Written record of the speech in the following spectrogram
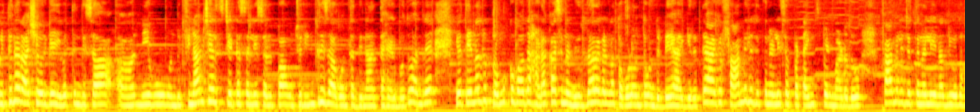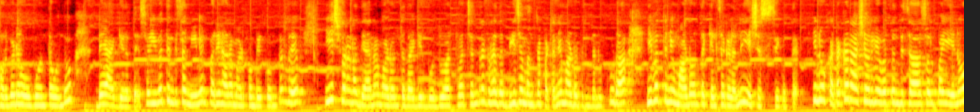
ಮಿಥುನ ರಾಶಿಯವರಿಗೆ ಇವತ್ತಿನ ದಿವಸ ನೀವು ಒಂದು ಫಿನಾನ್ಷಿಯಲ್ ಸ್ಟೇಟಸಲ್ಲಿ ಸ್ವಲ್ಪ ಒಂಚೂರು ಇನ್ಕ್ರೀಸ್ ಆಗುವಂಥ ದಿನ ಅಂತ ಹೇಳ್ಬೋದು. ಅಂದರೆ ಇವತ್ತೇನಾದರೂ ಪ್ರಮುಖವಾದ ಹಣಕಾಸಿನ ನಿರ್ಧಾರಗಳನ್ನ ತಗೊಳ್ಳುವಂಥ ಒಂದು ಡೇ ಆಗಿರುತ್ತೆ. ಹಾಗೆ ಫ್ಯಾಮಿಲಿ ಜೊತೆಯಲ್ಲಿ ಸ್ವಲ್ಪ ಟೈಮ್ ಸ್ಪೆಂಡ್ ಮಾಡೋದು ಫ್ಯಾಮಿಲಿ ಜೊತೆಯಲ್ಲಿ ಏನಾದರೂ ಇವತ್ತು ಹೊರಗಡೆ ಹೋಗುವಂಥ ಒಂದು ಡೇ ಆಗಿರುತ್ತೆ. ಸೊ ಇವತ್ತಿನ ದಿವಸ ನೀವೇನು ಪರಿಹಾರ ಮಾಡ್ಕೊಬೇಕು ಅಂತಂದರೆ, ಈಶ್ವರನ ಧ್ಯಾನ ಮಾಡುವಂಥದ್ದಾಗಿರ್ಬೋದು ಅಥವಾ ಚಂದ್ರಗ್ರಹದ ಬೀಜ ಮಂತ್ರ ಪಠನೆ ಮಾಡೋದ್ರಿಂದನೂ ಕೂಡ ಇವತ್ತು ನೀವು ಮಾಡುವಂಥ ಕೆಲಸಗಳಲ್ಲಿ ಯಶಸ್ಸು ಸಿಗುತ್ತೆ. ಇನ್ನು ಕಟಕ ರಾಶಿಯವರಿಗೆ ಇವತ್ತಿನ ದಿವಸ ಸ್ವಲ್ಪ ಏನೋ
